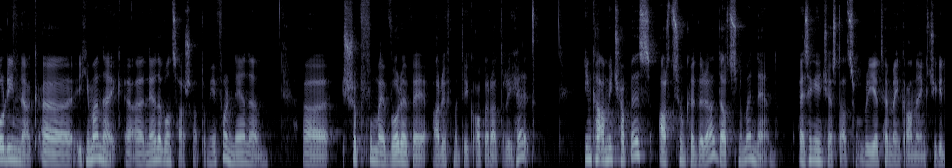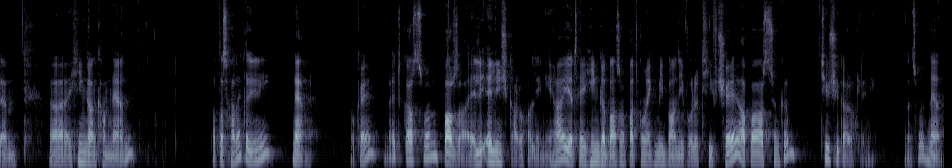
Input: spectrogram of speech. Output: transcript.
օրինակ, հիմա նայեք, նանը ոնց աշխատում, երբ որ նանը շփվում է որևէ արիթմետիկ օպերատորի հետ, ինքը ամիջապես արդյունքը դրա դարձնում է nan։ Այսինքն ինչ է ստացվում, որ եթե մենք անենք, չգիտեմ, 5 անգամ nan, պատասխանը կլինի nan։ Okay, այդ կարծում եմ բարձ է, էլի էլ ինչ կարող է լինի, հա, եթե 5-ը բազմապատկում ենք մի բանի, որը թիվ չէ, ապա արդյունքը թիվ չի կարող լինի։ That's what nan։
